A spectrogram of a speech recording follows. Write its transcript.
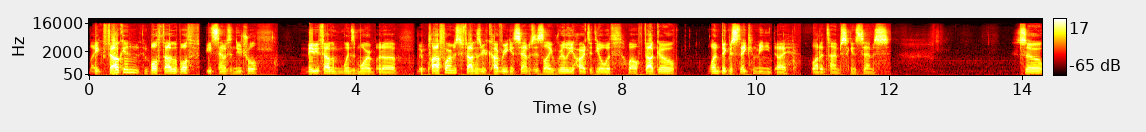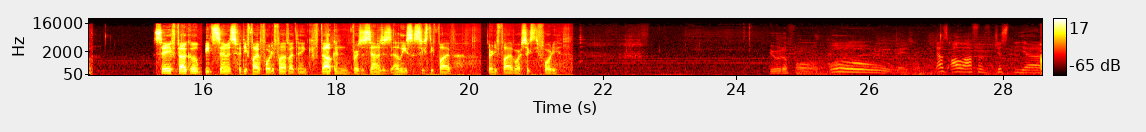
like Falcon and both Falco both beat Samus in neutral. Maybe Falcon wins more, but uh, with platforms, Falcon's recovery against Samus is like really hard to deal with. Well, Falco, one big mistake can mean you die a lot of times against Samus. So, say Falco beats Samus 55-45, I think Falcon versus Samus is at least a 65-35 or 60-40. Beautiful. Oh. Amazing. That was all off of just the uh,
